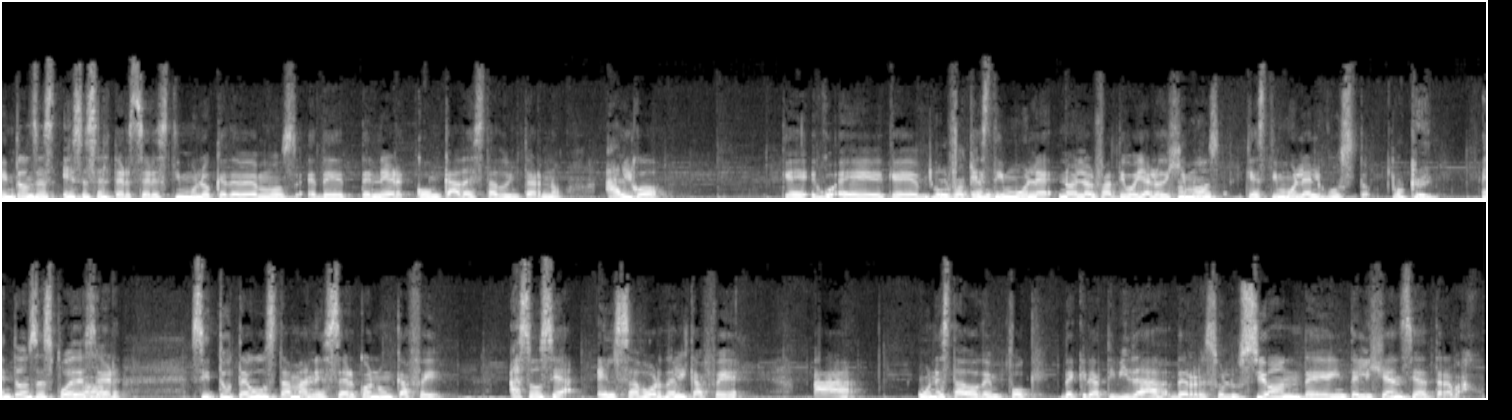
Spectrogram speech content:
Entonces ese es el tercer estímulo que debemos eh, de tener con cada estado interno. Algo que, eh, que Olfativo. estimule, no, el olfativo ya lo dijimos, que estimule el gusto. Ok. Entonces puede Ah. ser, si tú te gusta amanecer con un café, asocia el sabor del café a un estado de enfoque, de creatividad, de resolución, de inteligencia, de trabajo.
